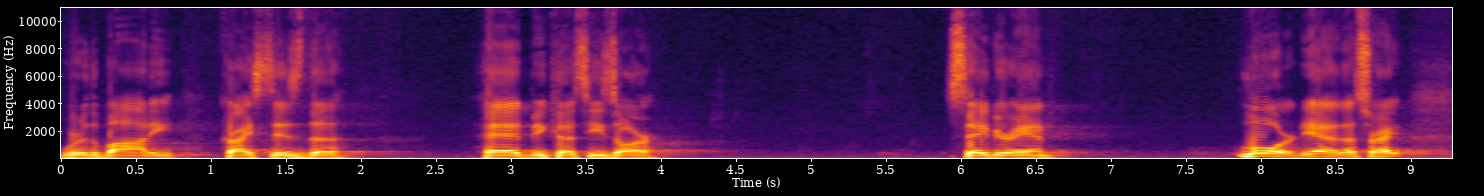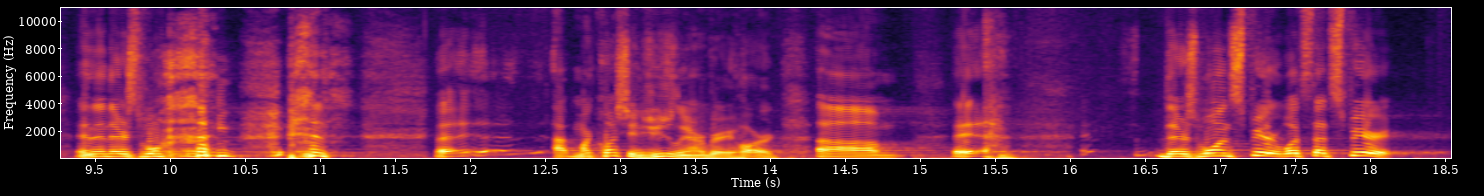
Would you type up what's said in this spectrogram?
We're the body. Christ is the head because he's our Savior and Lord. Yeah, that's right. And then there's one. uh, my questions usually aren't very hard. Um, eh, there's one Spirit. What's that Spirit?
